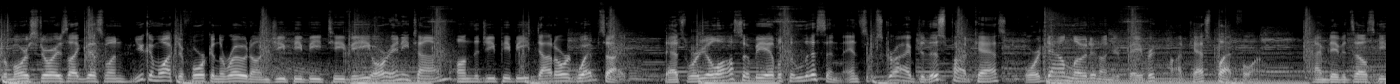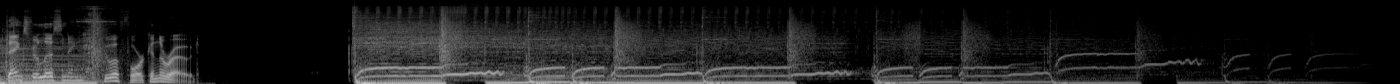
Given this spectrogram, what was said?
For more stories like this one, you can watch A Fork in the Road on GPB TV or anytime on the gpb.org website. That's where you'll also be able to listen and subscribe to this podcast or download it on your favorite podcast platform. I'm David Zelski. Thanks for listening to A Fork in the Road.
